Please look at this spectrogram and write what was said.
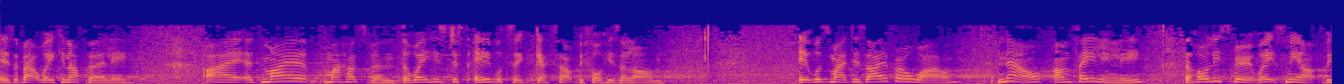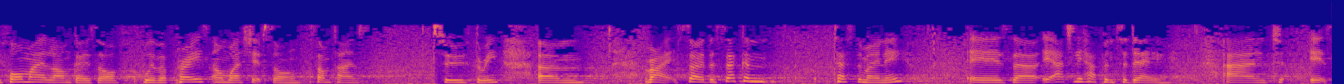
is about waking up early. I admire my husband, the way he's just able to get up before his alarm. It was my desire for a while. Now, unfailingly, the Holy Spirit wakes me up before my alarm goes off with a praise and worship song, sometimes two, three. Um, right, so the second testimony is uh, it actually happened today, and it's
